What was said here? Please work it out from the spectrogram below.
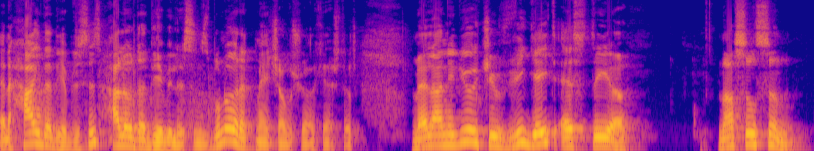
Yani hi da diyebilirsiniz, hello da diyebilirsiniz. Bunu öğretmeye çalışıyor arkadaşlar. Melanie diyor ki Wie geht es dir? Nasılsın?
